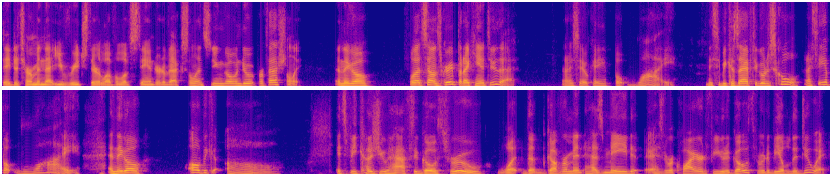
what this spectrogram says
they determine that you've reached their level of standard of excellence. You can go and do it professionally. And they go, Well, that sounds great, but I can't do that. And I say, Okay, but why? And they say, Because I have to go to school. And I say, Yeah, but why? And they go, Oh, because, oh, it's because you have to go through what the government has made has required for you to go through to be able to do it.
